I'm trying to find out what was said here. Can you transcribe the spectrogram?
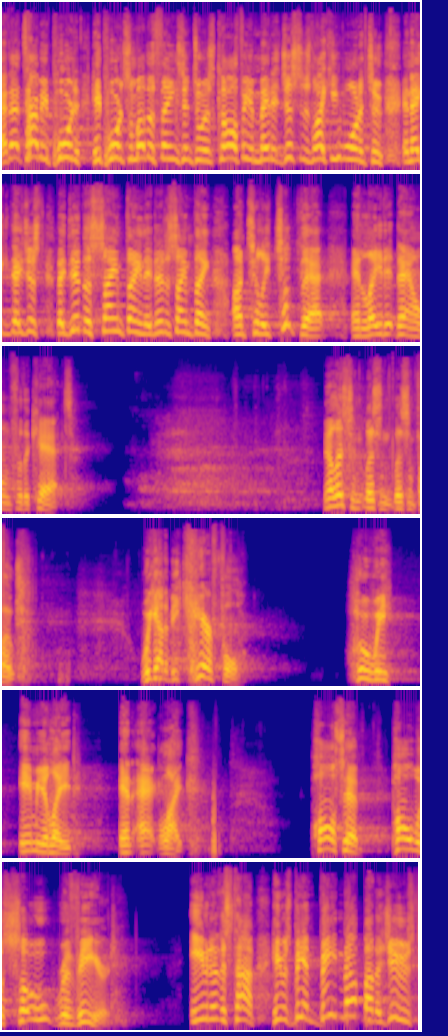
At that time, he poured, he poured some other things into his coffee and made it just as like he wanted to. And they, they just, they did the same thing. They did the same thing until he took that and laid it down for the cat. Now listen, listen, listen, folks. We got to be careful who we emulate and act like. Paul said, Paul was so revered even at this time, he was being beaten up by the Jews.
